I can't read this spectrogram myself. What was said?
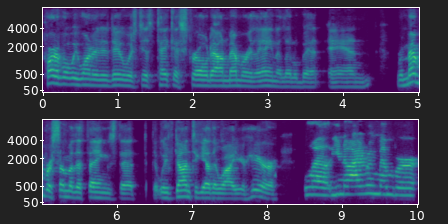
part of what we wanted to do was just take a stroll down memory lane a little bit and remember some of the things that that we've done together while you're here. Well, you know, I remember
